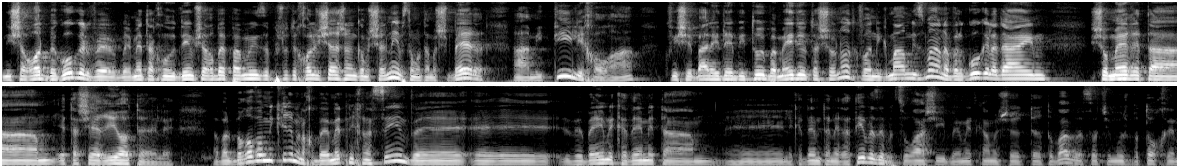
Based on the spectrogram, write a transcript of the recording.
נשארות בגוגל, ובאמת אנחנו יודעים שהרבה פעמים זה פשוט יכול להישאר שם גם שנים, זאת אומרת המשבר האמיתי לכאורה, כפי שבא לידי ביטוי במדיות השונות, כבר נגמר מזמן, אבל גוגל עדיין שומר את, ה, את השאריות האלה. אבל ברוב המקרים אנחנו באמת נכנסים ו, אה, ובאים לקדם את, ה, אה, לקדם את הנרטיב הזה בצורה שהיא באמת כמה שיותר טובה ולעשות שימוש בתוכן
